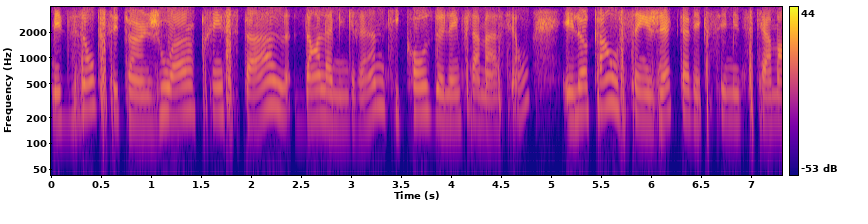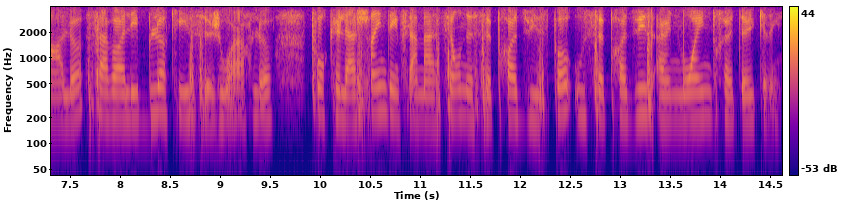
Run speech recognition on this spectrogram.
Mais disons que c'est un joueur principal dans la migraine qui cause de l'inflammation. Et là, quand on s'injecte avec ces médicaments-là, ça va aller bloquer ce joueur-là pour que la chaîne d'inflammation ne se produise pas ou se produise à un moindre degré.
